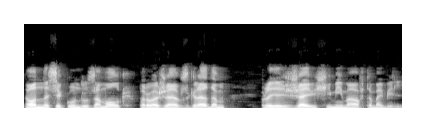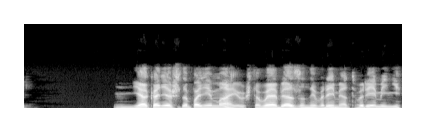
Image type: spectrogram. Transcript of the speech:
Он на секунду замолк, провожая взглядом проезжающий мимо автомобиль. Я, конечно, понимаю, что вы обязаны время от времени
